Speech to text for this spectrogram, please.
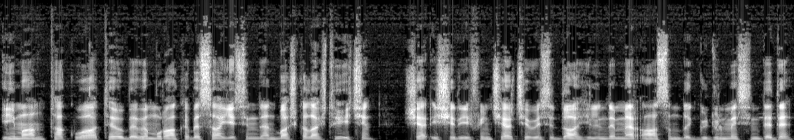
iman, takva, tevbe ve murakabe sayesinden başkalaştığı için şer-i şerifin çerçevesi dahilinde merasında güdülmesinde de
